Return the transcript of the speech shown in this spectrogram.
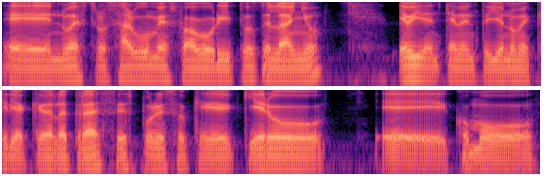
eh, nuestros álbumes favoritos del año. Evidentemente yo no me quería quedar atrás, es por eso que quiero eh, como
